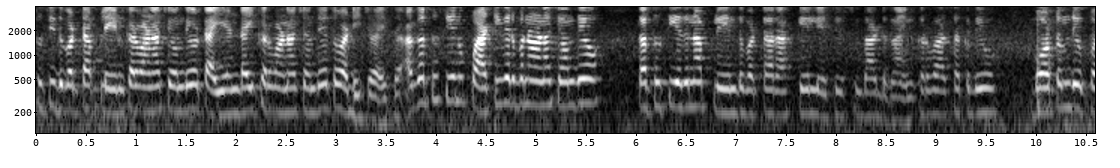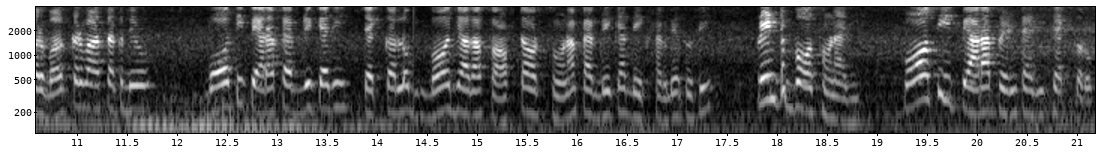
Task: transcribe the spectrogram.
ਤੁਸੀਂ ਦੁਪੱਟਾ ਪਲੇਨ ਕਰਵਾਉਣਾ ਚਾਹੁੰਦੇ ਹੋ ਟਾਈ ਐਂਡ ਡਾਈ ਕਰਵਾਉਣਾ ਚਾਹੁੰਦੇ ਹੋ, ਤੁਹਾਡੀ ਚੋਇਸ ਹੈ। ਅਗਰ ਤੁਸੀਂ ਇਹਨੂੰ ਪਾਰਟੀ ਵੇਅਰ ਬਣਾਉਣਾ ਚਾਹੁੰਦੇ ਹੋ, ਤਾਂ ਤੁਸੀਂ ਇਹਦੇ ਨਾਲ ਪਲੇਨ ਦੁਪੱਟਾ ਰੱਖ ਕੇ ਲੇਸਿਸ ਦਾ ਡਿਜ਼ਾਈਨ ਕਰਵਾ ਸਕਦੇ ਹੋ। ਬਾਟਮ ਦੇ ਉੱਪਰ ਵਰਕ ਕਰਵਾ ਸਕਦੇ ਹੋ। ਬਹੁਤ ਹੀ ਪਿਆਰਾ ਫੈਬਰਿਕ ਹੈ ਜੀ, ਚੈੱਕ ਕਰ ਲਓ, ਬਹੁਤ ਜ਼ਿਆਦਾ ਸੌਫਟ ਔਰ ਸੋਹਣਾ ਫੈਬਰਿਕ ਹੈ, ਦੇਖ ਸਕਦੇ ਹੋ ਤੁਸੀਂ। ਪ੍ਰਿੰਟ ਬਹੁਤ ਸੋਹਣਾ ਹੈ ਜੀ, ਬਹੁਤ ਹੀ ਪਿਆਰਾ ਪ੍ਰਿੰਟ ਹੈ ਜੀ, ਚੈੱਕ ਕਰੋ।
